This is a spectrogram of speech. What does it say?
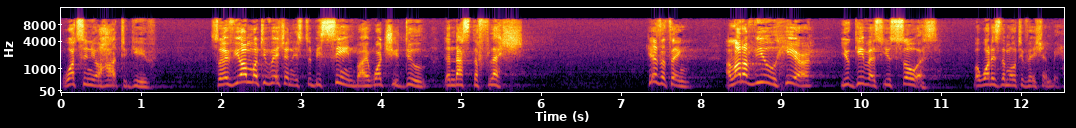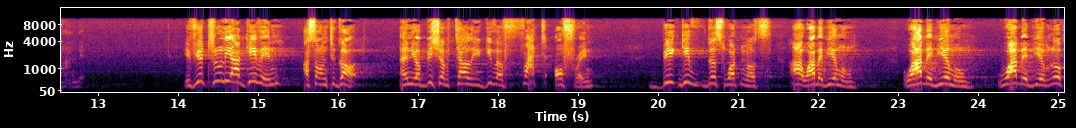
What's in your heart to give? So if your motivation is to be seen by what you do, then that's the flesh. Here's the thing a lot of you here, you give us, you sow us. But what is the motivation behind it? If you truly are giving as unto God, and your bishop tell you give a fat offering, be, give this what not. Ah, wa baby mu. Look,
